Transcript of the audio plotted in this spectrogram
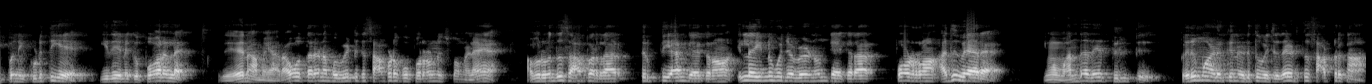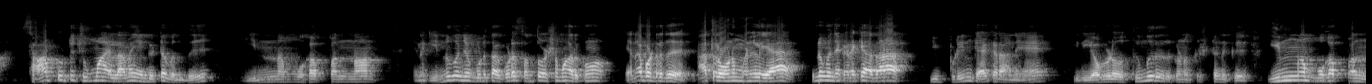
இப்போ நீ கொடுத்தியே இது எனக்கு போறல. இது நாம யாராவது ஒருத்தர நம்ம வீட்டுக்கு சாப்பிட கூப்பிடுறோம்னு வச்சுக்கோங்களேன். அவர் வந்து சாப்பிட்றார் திருப்தியான்னு கேட்குறோம். இல்லை இன்னும் கொஞ்சம் வேணும்னு கேட்குறார் போடுறோம் அது வேற. இவன் வந்ததே திருட்டு. பெருமாளுக்குன்னு எடுத்து வச்சதை எடுத்து சாப்பிட்ருக்கான் சாப்பிட்டுட்டு சும்மா எல்லாமே என்கிட்ட வந்து இன்னம் முகப்பன் தான் எனக்கு இன்னும் கொஞ்சம் கொடுத்தா கூட சந்தோஷமா இருக்கும். என்ன பண்றது? ஆத்துல ஒன்றும் பண்ணலையா? இன்னும் கொஞ்சம் கிடைக்காதா? இப்படின்னு கேட்குறானே இது எவ்வளவு திமிர் இருக்கணும் கிருஷ்ணனுக்கு. இன்னம் முகப்பன்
